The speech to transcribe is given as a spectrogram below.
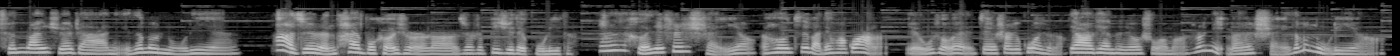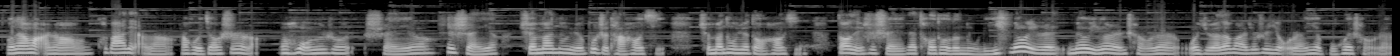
全班学渣，你这么努力，那这人太不可学了，就是必须得孤立他。当时合计是谁呀？然后就把电话挂了，也无所谓，这个事儿就过去了。第二天他就说嘛，他说你们谁这么努力呀？昨天晚上快八点了，还回教室了。然后我们说谁呀？是谁呀？全班同学不止他好奇，全班同学都好奇，到底是谁在偷偷的努力？没有人，没有一个人承认。我觉得吧，就是有人也不会承认。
